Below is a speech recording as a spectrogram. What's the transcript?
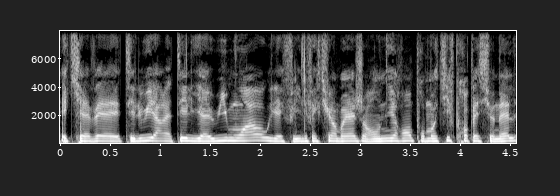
et qui avait été lui arrêté il y a huit mois où il effectue un voyage en Iran pour motif professionnel.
